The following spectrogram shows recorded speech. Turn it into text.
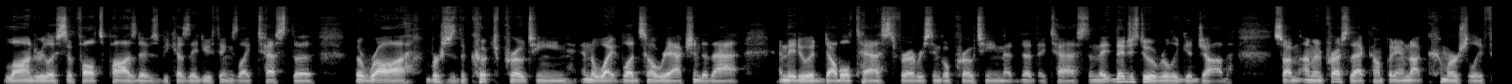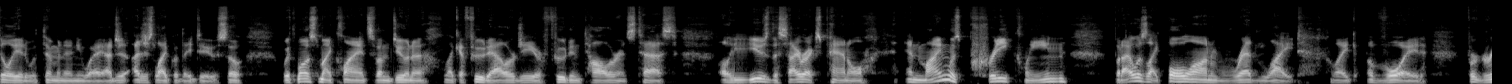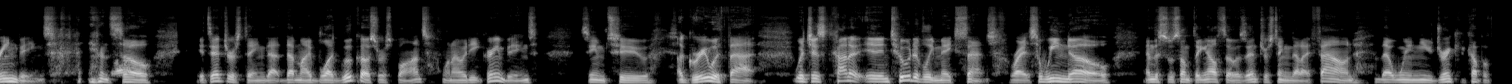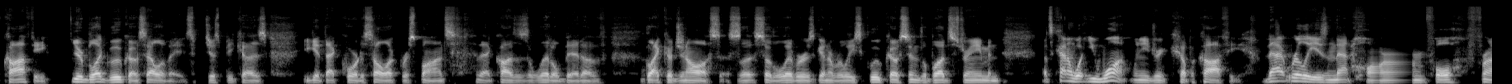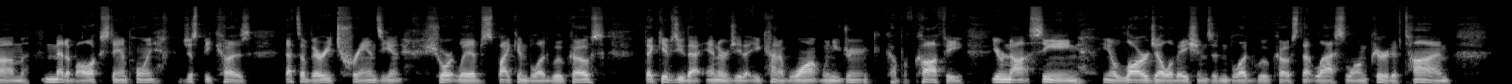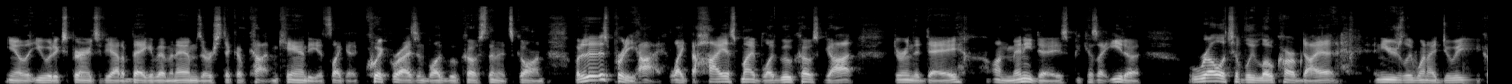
laundry list of false positives because they do things like test the the raw versus the cooked protein and the white blood cell reaction to that. And they do a double test for every single protein that, that they test. And they, they just do a really good job. So I'm, I'm impressed with that company. I'm not commercially affiliated with them in any way. I just, I just like what they do. So with most of my clients if i'm doing a like a food allergy or food intolerance test I'll use the Cyrex panel, and mine was pretty clean, but I was like full on red light, like avoid for green beans. And wow. so it's interesting that that my blood glucose response when I would eat green beans seemed to agree with that, which is kind of it intuitively makes sense, right? So we know, and this was something else that was interesting that I found that when you drink a cup of coffee, your blood glucose elevates just because you get that cortisolic response that causes a little bit of glycogenolysis. So the liver is going to release glucose into the bloodstream. And that's kind of what you want when you drink a cup of coffee. That really isn't that harmful from metabolic standpoint, just because that's a very transient, short-lived spike in blood glucose that gives you that energy that you kind of want when you drink a cup of coffee. You're not seeing, you know, large elevations in blood glucose that last a long period of time you know that you would experience if you had a bag of m&ms or a stick of cotton candy. It's like a quick rise in blood glucose then it's gone. But it is pretty high. Like the highest my blood glucose got during the day on many days because i eat a relatively low carb diet and usually when i do eat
